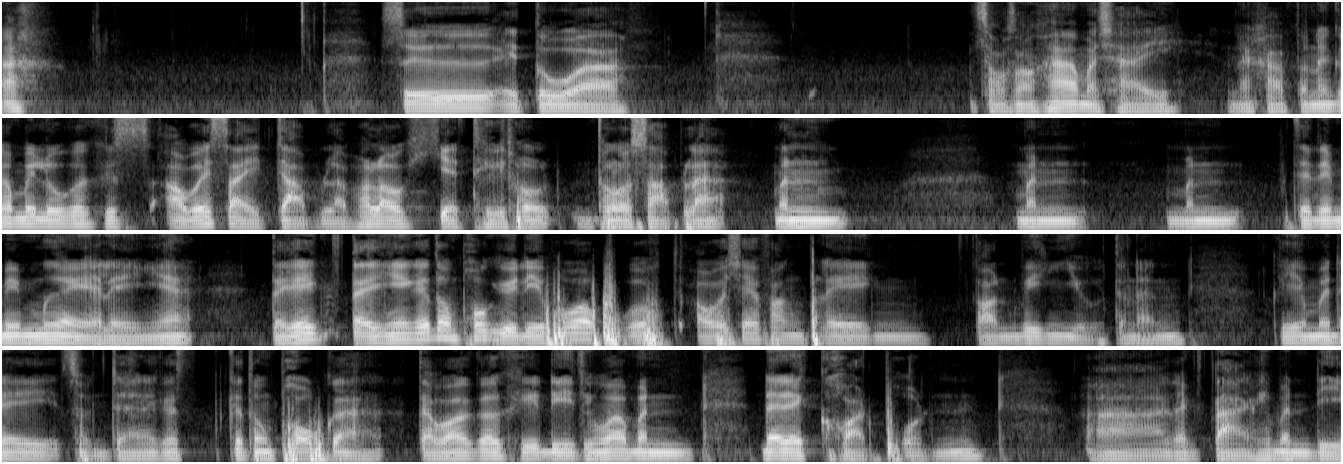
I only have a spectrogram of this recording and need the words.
อะซื้อไอตัวสองสองห้ามาใช้นะครับ ตอนนั้นก็ไม่รู้ก็คือเอาไว้ใส่จับแหละเพราะเราเกียดถือโทรศัพท์แล้วมันมันมันจะได้ไม่เมื่อยอะไรอย่างเงี้ย แต่แต่ยังไงก็ต้องพกอยู่ดีเพราะว่าผมก็เอาไว้ใช้ฟังเพลงตอนวิ่งอยู่ ตอนนั้นก็ยังไม่ได้สนใจก็ก็ต้องพกอะแต่ว่าก็คือดีถึงว่ามันได้ได้คอร์ดผลอ่าต่างๆที่มันดี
